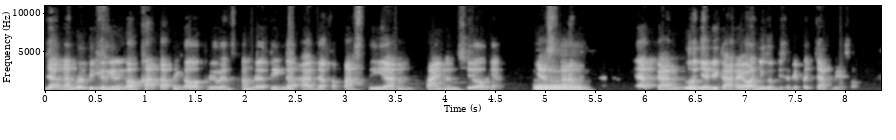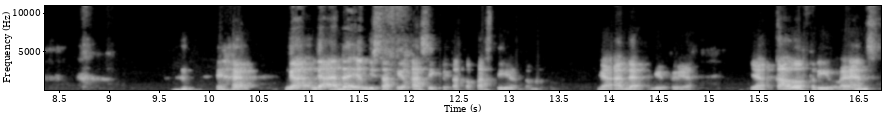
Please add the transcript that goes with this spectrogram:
jangan berpikir gini, oh kak, tapi kalau freelance kan berarti nggak ada kepastian financialnya. Ya hmm. sekarang lihat kan, lo jadi karyawan juga bisa dipecat besok. ya, nggak nggak ada yang bisa kasih kita kepastian teman-teman, nggak ada gitu ya. Ya kalau freelance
